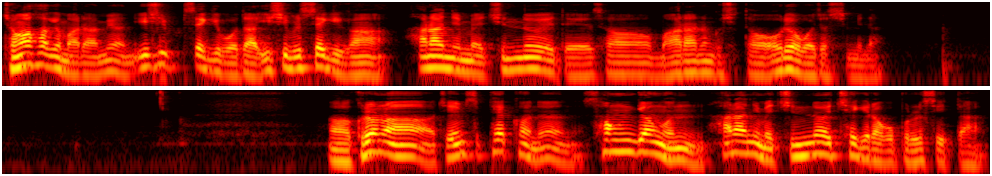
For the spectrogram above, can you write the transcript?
정확하게 말하면 20세기보다 21세기가 하나님의 진노에 대해서 말하는 것이 더 어려워졌습니다. 어, 그러나 제임스 패커는 성경은 하나님의 진노의 책이라고 부를 수 있다.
